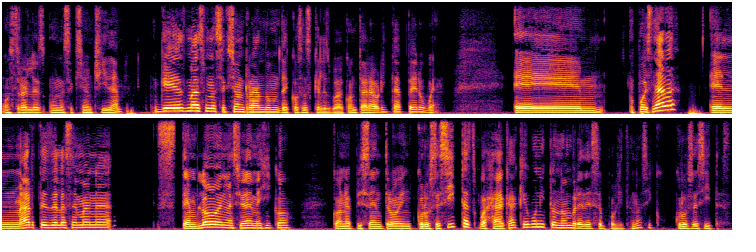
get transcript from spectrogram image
mostrarles una sección chida. Que es más una sección random de cosas que les voy a contar ahorita. Pero bueno. Eh, pues nada, el martes de la semana tembló en la Ciudad de México con epicentro en Crucecitas, Oaxaca. Qué bonito nombre de ese pueblito, ¿no? Así, Crucecitas.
